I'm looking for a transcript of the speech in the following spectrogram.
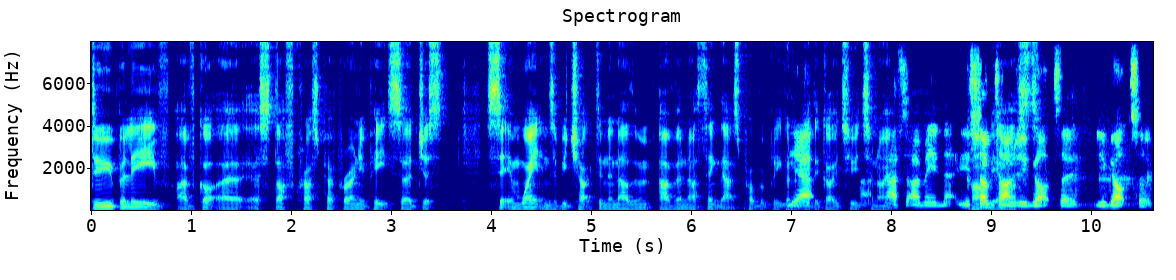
do believe I've got a, a stuffed crust pepperoni pizza just sitting waiting to be chucked in another oven. I think that's probably going to Yeah. be the go-to tonight. That's. I mean, you, be sometimes you got to. You got to.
